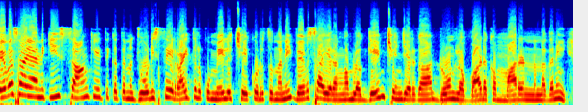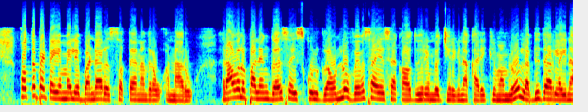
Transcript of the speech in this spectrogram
వ్యవసాయానికి సాంకేతికతను జోడిస్తే రైతులకు మేలు చేకూరుతుందని వ్యవసాయ రంగంలో గేమ్ చేంజర్గా డ్రోన్ల వాడకం మారనున్నదని కొత్తపేట ఎమ్మెల్యే బండారు సత్యానందరావు అన్నారు. రావులపాలెం గర్ల్స్ హై స్కూల్ గ్రౌండ్లో వ్యవసాయ శాఖ ఆధ్వర్యంలో జరిగిన కార్యక్రమంలో లబ్ధిదారులైన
